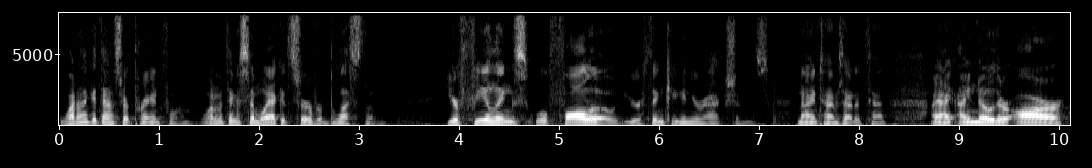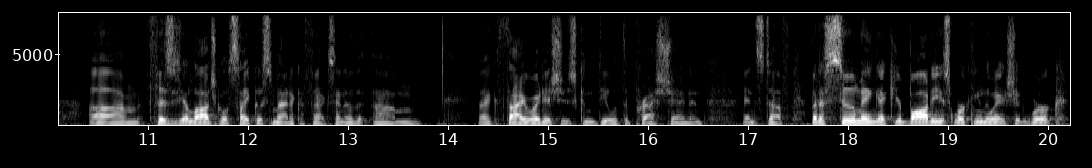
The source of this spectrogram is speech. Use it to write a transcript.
Why don't I get down and start praying for them? Why don't I think of some way I could serve or bless them? Your feelings will follow your thinking and your actions nine times out of ten. I, I know there are um, physiological psychosomatic effects. I know that um, like thyroid issues can deal with depression and, and stuff. But assuming like your body is working the way it should work,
